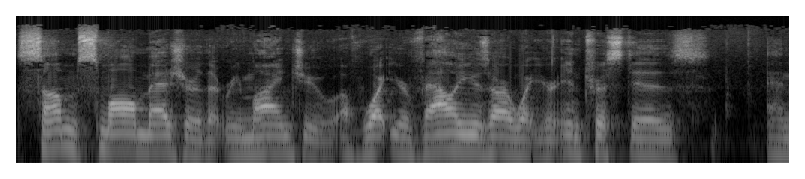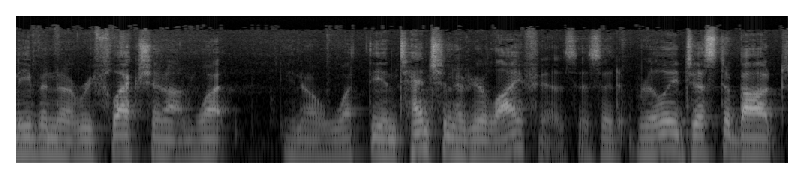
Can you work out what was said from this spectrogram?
some small measure that reminds you of what your values are, what your interest is, and even a reflection on what, you know, what the intention of your life is. Is it really just about,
